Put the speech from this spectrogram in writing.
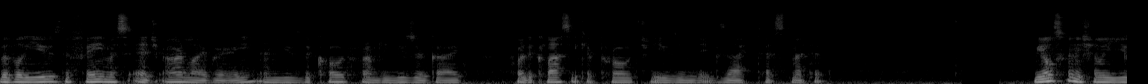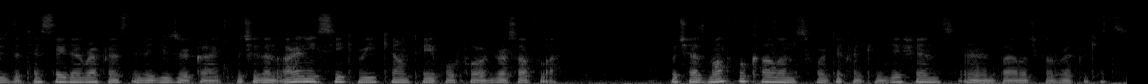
We will use the famous EdgeR library and use the code from the user guide for the classic approach using the exact test method. We also initially use the test data referenced in the user guide, which is an RNA-seq recount table for Drosophila which has multiple columns for different conditions and biological replicates.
